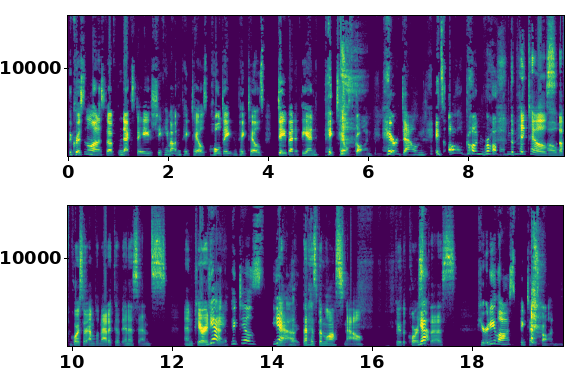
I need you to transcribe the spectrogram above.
the Chris and Alana stuff. Next day, she came out in pigtails, whole date in pigtails, day bed at the end, pigtails gone, hair down. It's all gone wrong. The pigtails, Oh, of course, are emblematic of innocence and purity. yeah, pigtails. Yeah, Right. that has been lost now through the course Yeah. of this. purity lost, pigtails gone.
